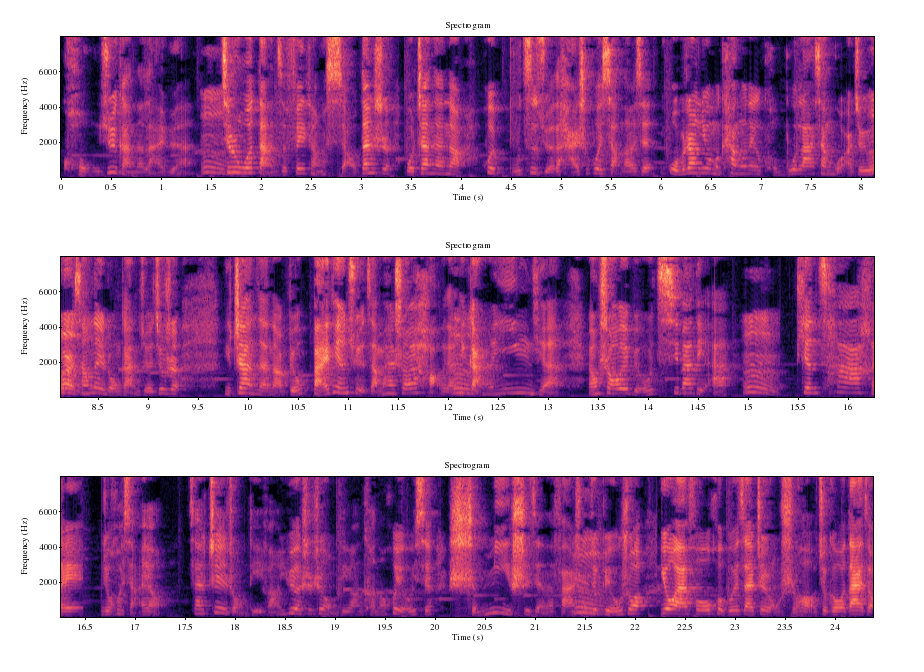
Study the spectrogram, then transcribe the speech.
恐惧感的来源，嗯。其实我胆子非常小，但是我站在那儿会不自觉的还是会想到一些，我不知道你有没有看过那个恐怖蜡像馆，就有点像那种感觉，就是你站在那儿，比如白天去，咱们还稍微好一点，嗯。你赶上阴天，然后稍微比如七八点，嗯。天擦黑，你就会想，哎呦。在这种地方，越是这种地方，可能会有一些神秘事件的发生。嗯就比如说 UFO 会不会在这种时候就给我带走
